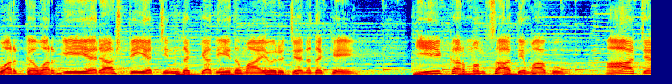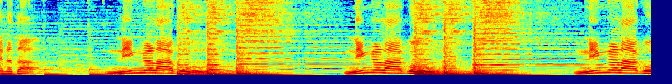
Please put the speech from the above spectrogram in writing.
വർഗവർഗീയ രാഷ്ട്രീയ ചിന്തയ്ക്കതീതമായ ഒരു ജനതയ്ക്ക് ഈ കർമ്മം സാധ്യമാകൂ. ആ ജനത നിങ്ങളാകൂ. നിങ്ങളാകൂ. നിങ്ങളാകൂ.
